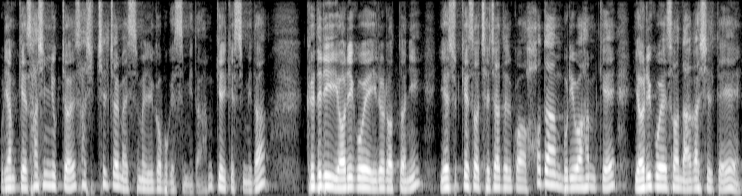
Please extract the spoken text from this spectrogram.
우리 함께 46절, 47절 말씀을 읽어보겠습니다. 함께 읽겠습니다. 그들이 여리고에 이르렀더니 예수께서 제자들과 허다한 무리와 함께 여리고에서 나가실 때에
